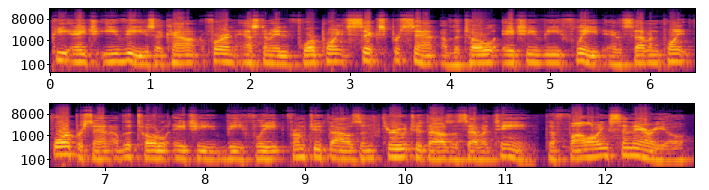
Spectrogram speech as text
PHEVs account for an estimated 4.6% of the total HEV fleet and 7.4% of the total HEV fleet from 2000 through 2017. The following scenario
